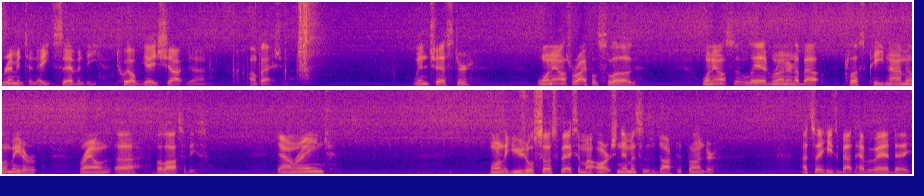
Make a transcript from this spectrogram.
Remington 870 12 gauge shotgun, pump action. Winchester, one ounce rifle slug, one ounce of lead running about plus P 9 millimeter round uh, velocities. Downrange, one of the usual suspects in my arch nemesis, Dr. Thunder. I'd say he's about to have a bad day.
